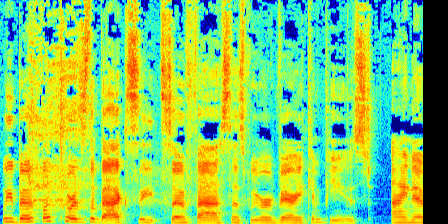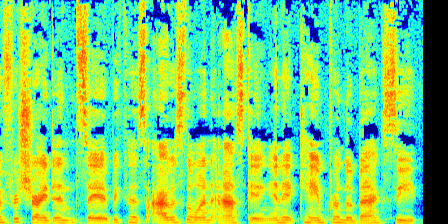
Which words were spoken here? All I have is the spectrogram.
We both looked towards the back seat so fast as we were very confused. I know for sure I didn't say it because I was the one asking and it came from the back seat.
